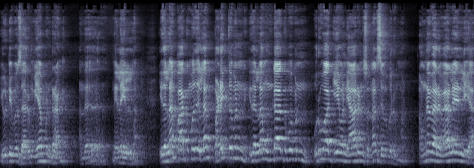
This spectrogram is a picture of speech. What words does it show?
யூடியூபர்ஸ் அருமையாக பண்ணுறாங்க அந்த நிலையிலலாம். இதெல்லாம் பார்க்கும்போது எல்லாம் படைத்தவன் இதெல்லாம் உண்டாக்குபவன் உருவாக்கியவன் யாருன்னு சொன்னால் சிவபெருமான். அவனா வேற வேலையே இல்லையா?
